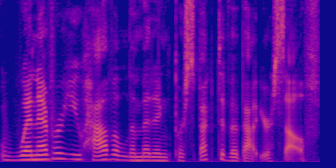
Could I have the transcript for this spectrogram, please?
whenever you have a limiting perspective about yourself,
